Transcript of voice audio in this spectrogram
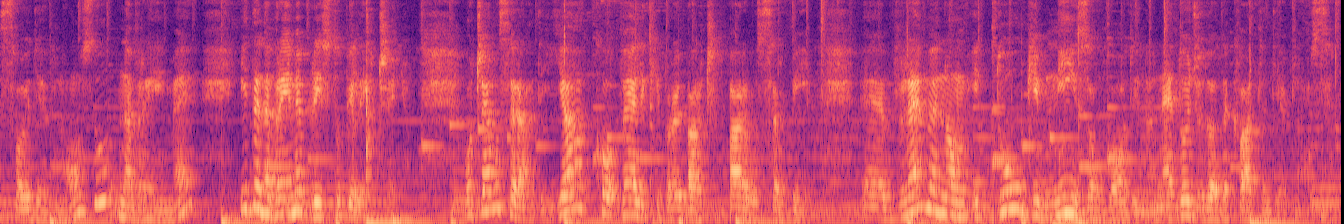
svoju diagnozu na vreme i da na vreme pristupi lečenju. O čemu se radi? Jako veliki broj bračnih parova u Srbiji e, vremenom i dugim nizom godina ne dođu do adekvatne diagnoze.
